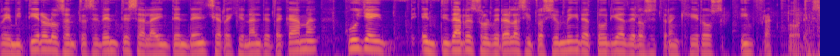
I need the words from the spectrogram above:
remitieron los antecedentes a la Intendencia Regional de Atacama, cuya entidad resolverá la situación migratoria de los extranjeros infractores.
